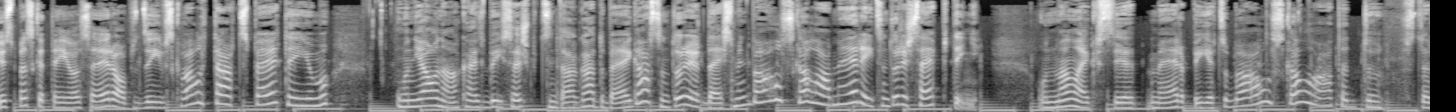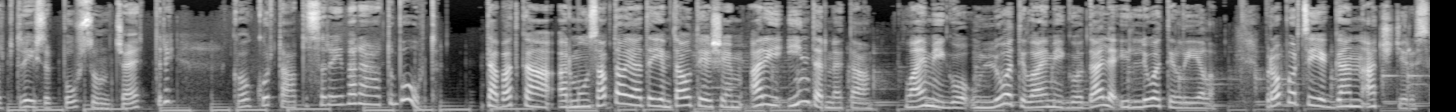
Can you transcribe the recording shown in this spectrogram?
Es paskatījos Eiropas dzīves kvalitātes pētījumu, un jaunākais bija 16. gada beigās, un tur ir desmit balvu skalā mērīts, un tur ir septiņi. Un man liekas, ja mēra piecu balvu skalā, tad uh, starp 3,5 un 4 kaut kur tā tas arī varētu būt. Tāpat kā ar mūsu aptaujātajiem tautiešiem, arī internetā laimīgo un ļoti laimīgo daļa ir ļoti liela. Proporcija gan atšķiras.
